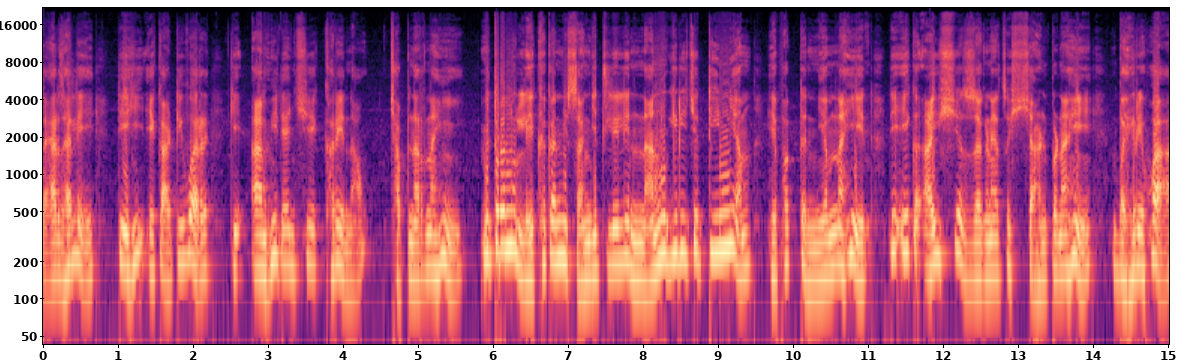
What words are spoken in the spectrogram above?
तयार झाले. तेही एका अटीवर की आम्ही त्यांचे खरे नाव छापणार नाही. मित्रांनो लेखकांनी सांगितलेले नानुगिरीचे तीन नियम हे फक्त नियम नाहीत ते एक आयुष्य जगण्याचं शहाणपण आहे. बहिरे व्हा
